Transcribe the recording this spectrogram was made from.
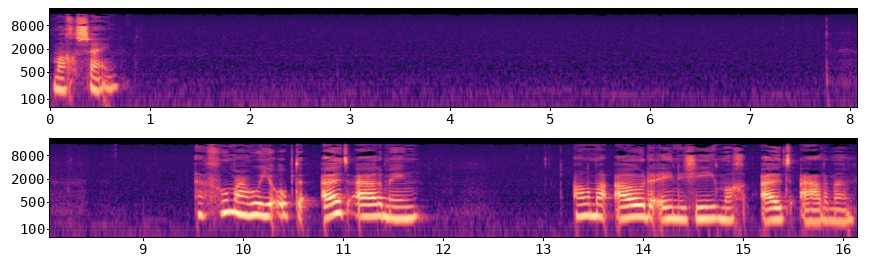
mag zijn. En voel maar hoe je op de uitademing allemaal oude energie mag uitademen.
